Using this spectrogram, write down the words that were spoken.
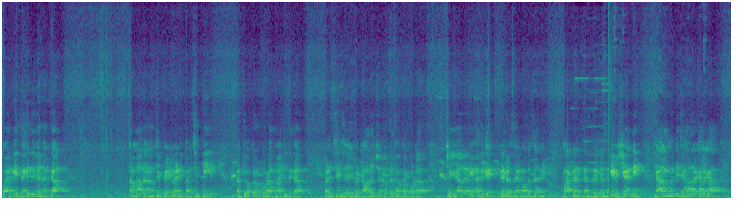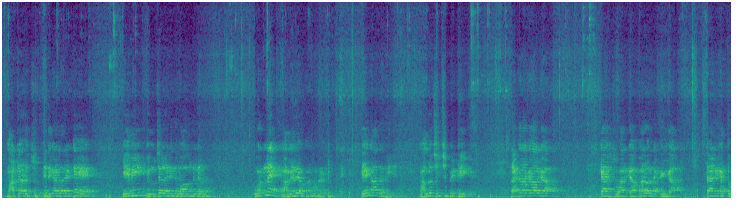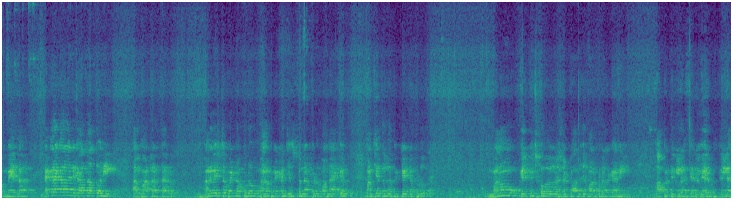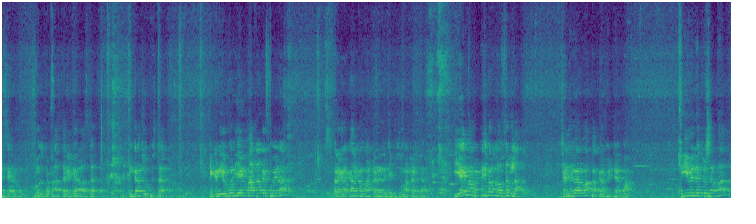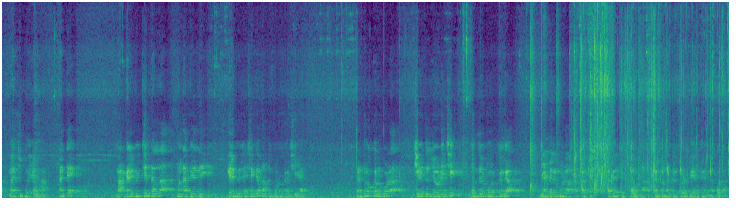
వారికి తగిన విధంగా సమాధానం చెప్పేటువంటి పరిస్థితి ప్రతి ఒక్కరు కూడా బాధ్యతగా పనిచేసేటువంటి ఆలోచన ప్రతి ఒక్కరు కూడా చేయాలని. అందుకే రెండోసారి మొదటిసారి మాట్లాడిన తర్వాత రెండోసారి ఈ విషయాన్ని చాలామంది చాలా రకాలుగా మాట్లాడచ్చు. ఎందుకంటారంటే ఏమి మీ ఉద్యోగాలు అడిగితే బాగుంది కదా? ఊరికనే మన మీద వ్యాపారం ఉన్నట్టు. ఏం కాదు అది. మనలో చిచ్చు పెట్టి రకరకాలుగా క్యాస్ట్ వారిగా మరో రకంగా స్థానికత్వం మీద రకరకాలైన కారణాలతోని వాళ్ళు మాట్లాడతారు. మనం ఇష్టపడినప్పుడు మనం ప్రకటన చేసుకున్నప్పుడు మన మన చేతుల్లో పెట్టేటప్పుడు మనం గెలిపించుకోవాల్సినట్టు ఆలోచన మనకు ఉండాలి కానీ ఆ పత్రికలు రాశారు వేరే పత్రికలు రాశారు రోజు ఒకటి రాస్తారు ఇంకా రాస్తారు ఇంకా చూపిస్తారు. ఇక్కడ ఎవరు ఏం మాట్లాడకపోయినా రకరకాలుగా మాట్లాడారని చెప్పేసి మాట్లాడతారు. ఏం మనం పట్టించుకోవాలని అవసరంలా చదివామా? పక్కన పెట్టామా? టీవీలో చూసామా? మర్చిపోయామా? అంతే. మనకు కనిపించిందల్లా మన అభ్యర్థి గెలిపే లక్ష్యంగా మనం పూర్వక చేయాలి. ప్రతి ఒక్కరు కూడా చేతులు జోడించి హృదయపూర్వకంగా మీ అందరికీ కూడా అభ్యర్థిస్తా ఉన్నా. మిమ్మల్ని అందరికీ కూడా పేరు పేరున కూడా.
